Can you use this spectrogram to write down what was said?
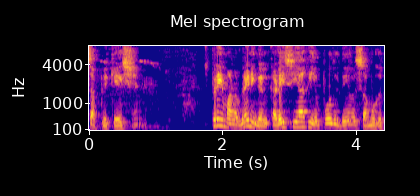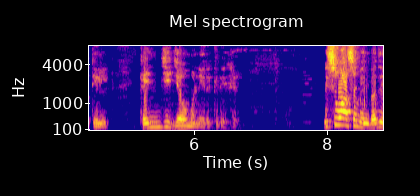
சப்ளிகேஷன் பிரியமானவர்களே நீங்கள் கடைசியாக எப்போது தேவ சமூகத்தில் கெஞ்சி ஜெபம் பண்ணி இருக்கிறீர்கள்? விசுவாசம் என்பது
